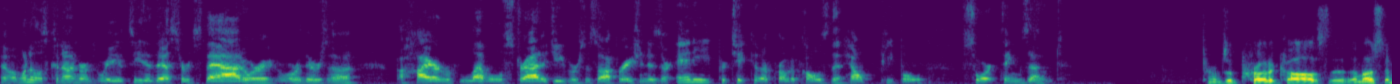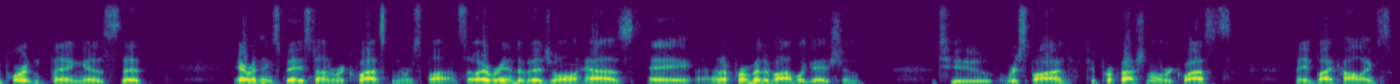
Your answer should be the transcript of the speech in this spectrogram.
you know, one of those conundrums where it's either this or it's that, or or there's a, a higher level of strategy versus operation? Is there any particular protocols that help people sort things out? In terms of protocols, the, the most important thing is that everything's based on request and response. So every individual has a an affirmative obligation to respond to professional requests made by colleagues.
